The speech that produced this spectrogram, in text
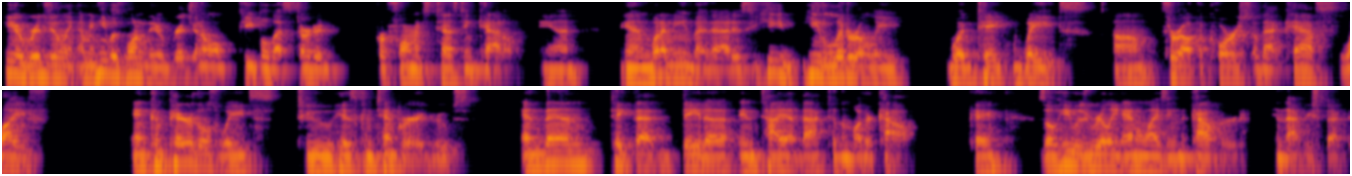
he originally, I mean, he was one of the original people that started performance testing cattle, and and what I mean by that is he he literally would take weights um, throughout the course of that calf's life and compare those weights to his contemporary groups and then take that data and tie it back to the mother cow okay? So he was really analyzing the cow herd in that respect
